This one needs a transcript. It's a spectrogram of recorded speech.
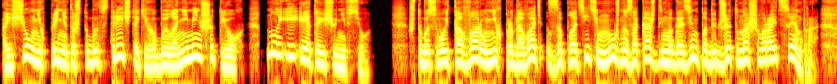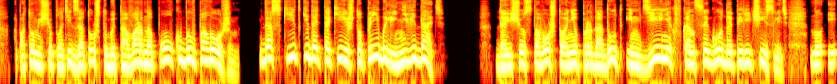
А еще у них принято, чтобы встреч таких было не меньше трех. Ну и это еще не все. Чтобы свой товар у них продавать, заплатить им нужно за каждый магазин по бюджету нашего райцентра, а потом еще платить за то, чтобы товар на полку был положен. Да скидки дать такие, что прибыли не видать. Да еще с того, что они продадут, им денег в конце года перечислить. Но и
